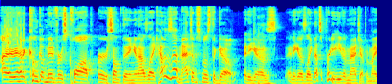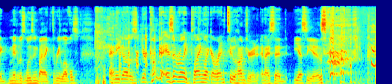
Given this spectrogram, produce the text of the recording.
I had a Kunkka mid versus QoP or something, and I was like, "How is that matchup supposed to go?" And he goes, and he goes like, "That's a pretty even matchup." And my mid was losing by like three levels, and he goes, "Your Kunkka isn't really playing like a rank 200." And I said, "Yes, he is."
